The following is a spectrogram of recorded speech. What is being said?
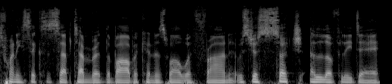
26th of September at the Barbican as well with Fran. It was just such a lovely day.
